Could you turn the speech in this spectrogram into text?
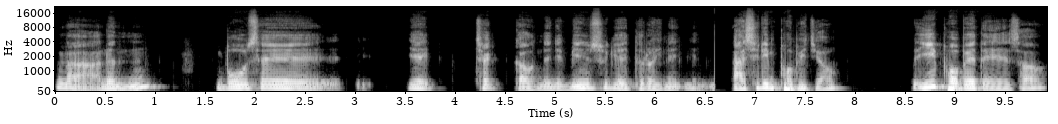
하나는 모세의 책 가운데 이제 민수기에 들어있는 나시린 법이죠. 이 법에 대해서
